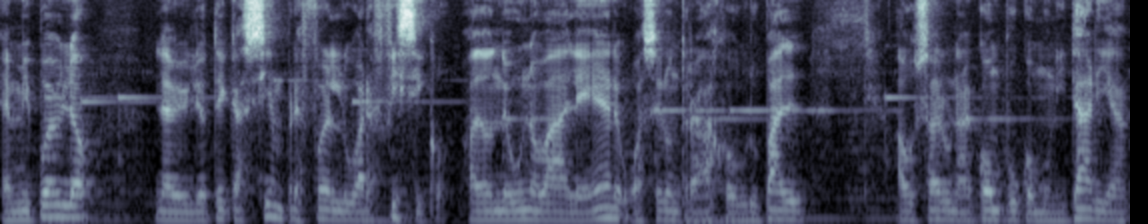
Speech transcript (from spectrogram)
En mi pueblo, la biblioteca siempre fue el lugar físico a donde uno va a leer o hacer un trabajo grupal, a usar una compu comunitaria,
